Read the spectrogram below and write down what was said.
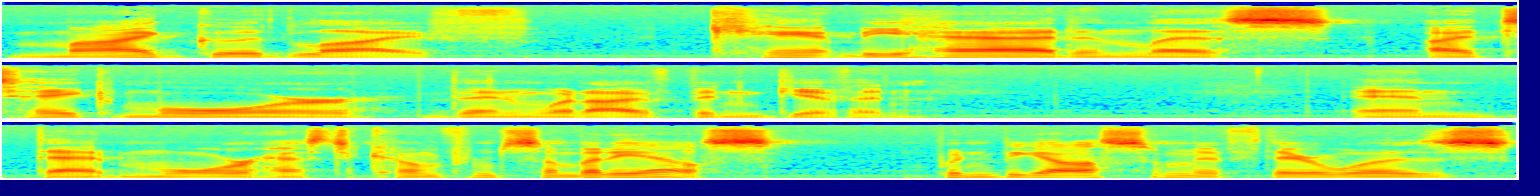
my good life can't be had unless I take more than what I've been given. And that more has to come from somebody else. Wouldn't it be awesome if there was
